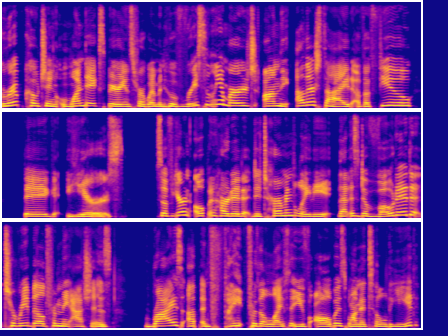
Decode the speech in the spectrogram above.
group coaching one day experience for women who have recently emerged on the other side of a few big years. So if you're an open hearted, determined lady that is devoted to rebuild from the ashes, rise up and fight for the life that you've always wanted to lead,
